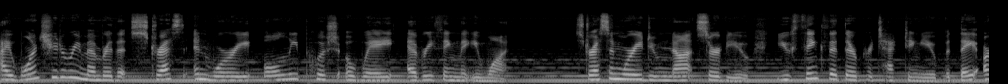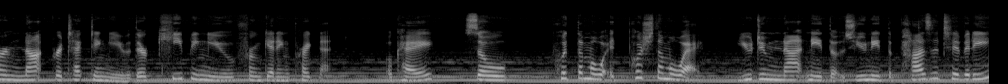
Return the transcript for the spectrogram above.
I want you to remember that stress and worry only push away everything that you want. Stress and worry do not serve you. You think that they're protecting you, but they are not protecting you. They're keeping you from getting pregnant. Okay? So put them away, push them away. You do not need those. You need the positivity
